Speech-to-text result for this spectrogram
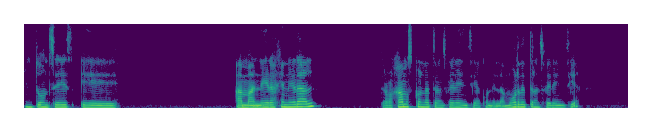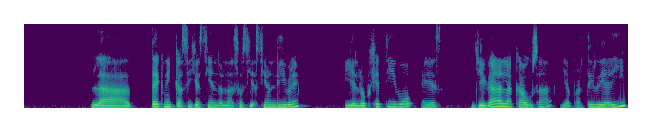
Entonces, eh, a manera general, trabajamos con la transferencia, con el amor de transferencia. La técnica sigue siendo la asociación libre y el objetivo es llegar a la causa y a partir de ahí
